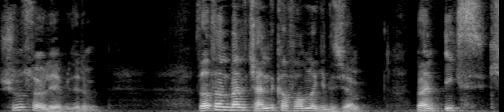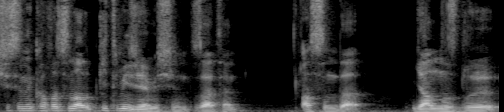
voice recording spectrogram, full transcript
şunu söyleyebilirim. Zaten ben kendi kafamla gideceğim. Ben X kişisinin kafasını alıp gitmeyeceğim için zaten aslında yalnızlığı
